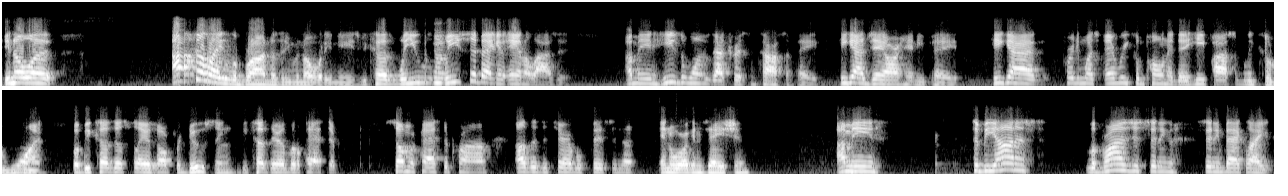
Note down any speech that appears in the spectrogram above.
You know what? I feel like LeBron doesn't even know what he needs because when you when you sit back and analyze it, I mean, he's the one who got Tristan Thompson paid. He got J.R. Henny paid. He got pretty much every component that he possibly could want. But because those players aren't producing, because they're a little past their some are past their prime, others are terrible fits in the in the organization. I mean, to be honest, LeBron's just sitting sitting back like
